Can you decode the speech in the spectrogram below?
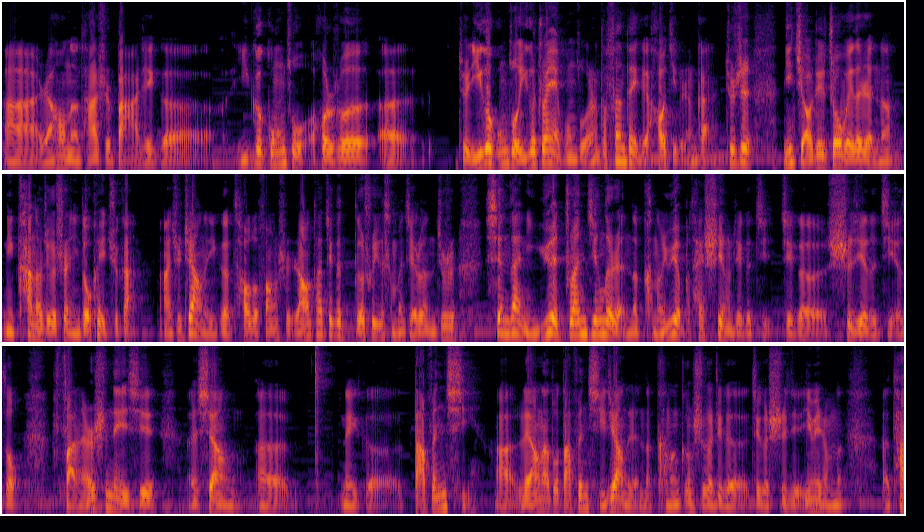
啊。然后呢，它是把这个一个工作或者说呃，就一个工作一个专业工作，让它分配给好几个人干。就是你只要这周围的人呢，你看到这个事儿，你都可以去干啊，就这样的一个操作方式。然后他这个得出一个什么结论呢？就是现在你越专精的人呢，可能越不太适应这个节这个世界的节奏，反而是那些呃像呃。那个达芬奇啊，莱昂纳多·达芬奇这样的人呢，可能更适合这个这个世界，因为什么呢？呃，他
